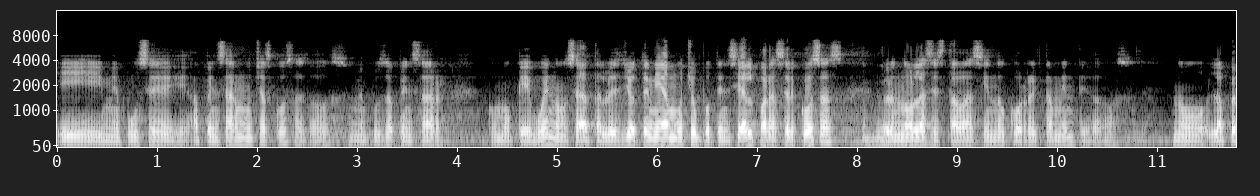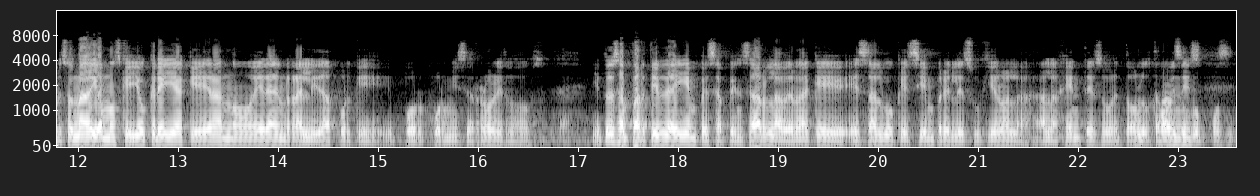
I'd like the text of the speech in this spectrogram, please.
Y me puse a pensar muchas cosas. Me puse a pensar como que, bueno, o sea, tal vez yo tenía mucho potencial para hacer cosas, pero no las estaba haciendo correctamente, no, la persona, digamos, que yo creía que era, no era en realidad porque, por, por mis errores, vamos. Y entonces a partir de ahí empecé a pensar, la verdad que es algo que siempre le sugiero a la, a la gente, sobre todo los Encontrar su jóvenes,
